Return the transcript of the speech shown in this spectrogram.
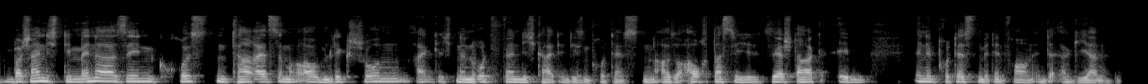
Wahrscheinlich die Männer sehen größtenteils im Augenblick schon eigentlich eine Notwendigkeit in diesen Protesten. Also auch, dass sie sehr stark eben in den Protesten mit den Frauen interagieren.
